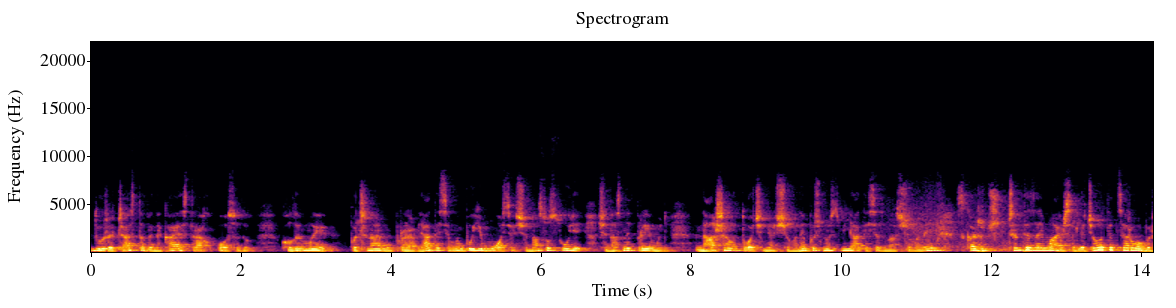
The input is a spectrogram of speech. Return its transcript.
Дуже часто виникає страх осуду, коли ми починаємо проявлятися, ми боїмося, що нас осудять, що нас не приймуть, наше оточення, що вони почнуть сміятися з нас, що вони скажуть, чим ти займаєшся, для чого ти це робиш.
